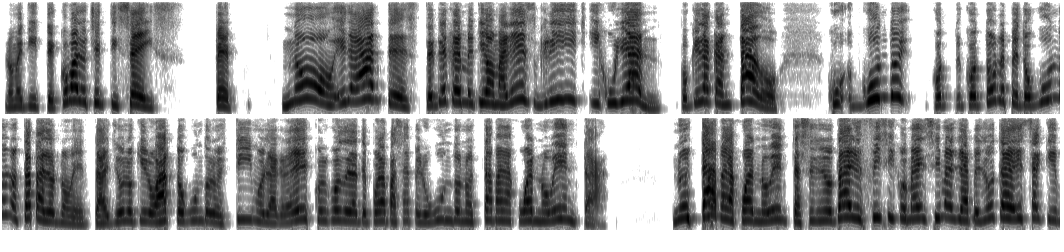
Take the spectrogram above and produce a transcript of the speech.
Lo metiste. ¿Cómo al 86, Pep? No, era antes. Tendría que haber metido a Marés, Grich y Julián, porque era cantado. Gundo, con, todo respeto, Gundo no está para los 90. Yo lo quiero harto, Gundo lo estimo, le agradezco el gol de la temporada pasada, pero Gundo no está para jugar 90. No está para jugar 90. Se le notaba el físico más encima de la pelota esa que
